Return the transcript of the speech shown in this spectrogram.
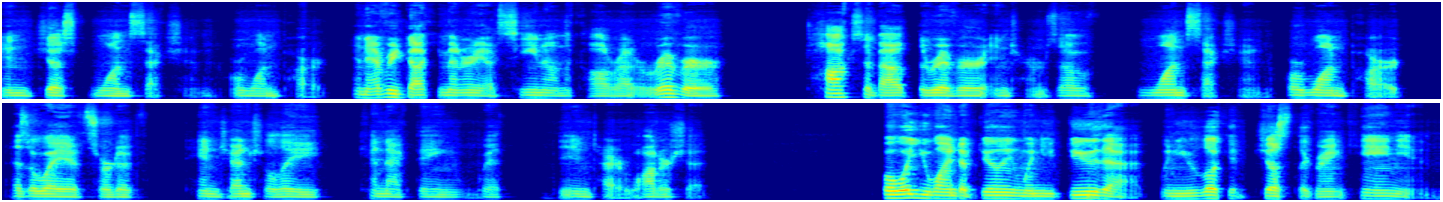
in just one section or one part. And every documentary I've seen on the Colorado River talks about the river in terms of one section or one part as a way of sort of tangentially connecting with the entire watershed. But what you wind up doing when you do that, when you look at just the Grand Canyon,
